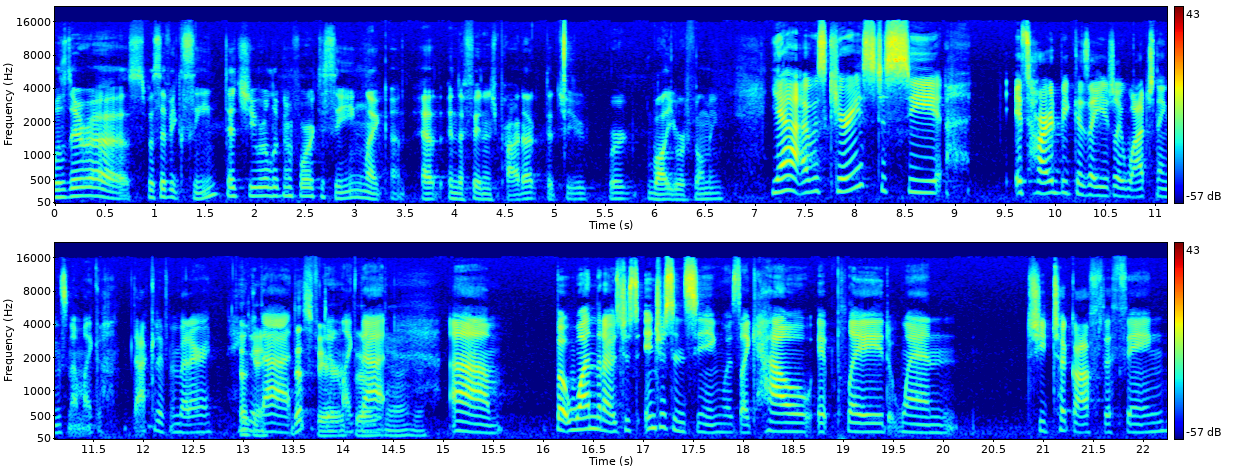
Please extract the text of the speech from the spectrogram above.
Was there a specific scene that you were looking forward to seeing, like uh, in the finished product that you were while you were filming? Yeah, I was curious to see. It's hard because I usually watch things and I'm like, that could have been better. I hated that. That's fair. Didn't like though. that. Yeah, yeah. Um, but one that I was just interested in seeing was like how it played when she took off the thing.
